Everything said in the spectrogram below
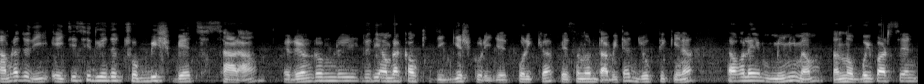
আমরা যদি এইচএসসি দুই হাজার চব্বিশ ব্যাচ ছাড়া র্যান্ডমলি যদি আমরা কাউকে জিজ্ঞেস করি যে পরীক্ষা পেছানোর দাবিটা যৌক্তিক কিনা, তাহলে মিনিমাম নব্বই পার্সেন্ট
